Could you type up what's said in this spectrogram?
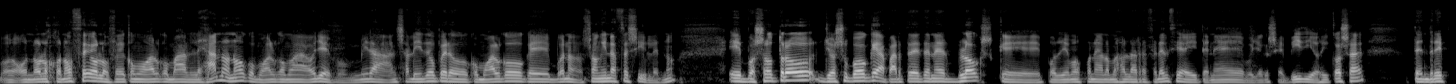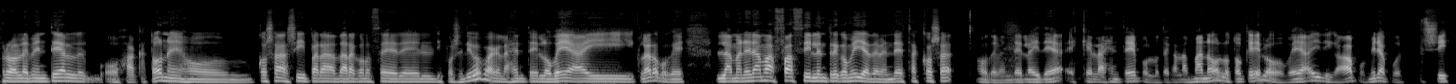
o no los conoce o los ve como algo más lejano, ¿no? Como algo más, oye, pues mira, han salido, pero como algo que, bueno, son inaccesibles, ¿no? Eh, vosotros, yo supongo que aparte de tener blogs, que podríamos poner a lo mejor la referencia y tener, pues yo qué sé, vídeos y cosas, tendréis probablemente o hackatones o cosas así para dar a conocer el dispositivo, para que la gente lo vea y claro, porque la manera más fácil, entre comillas, de vender estas cosas o de vender la idea es que la gente pues lo tenga en las manos, lo toque, lo vea y diga, ah, pues mira, pues sí,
